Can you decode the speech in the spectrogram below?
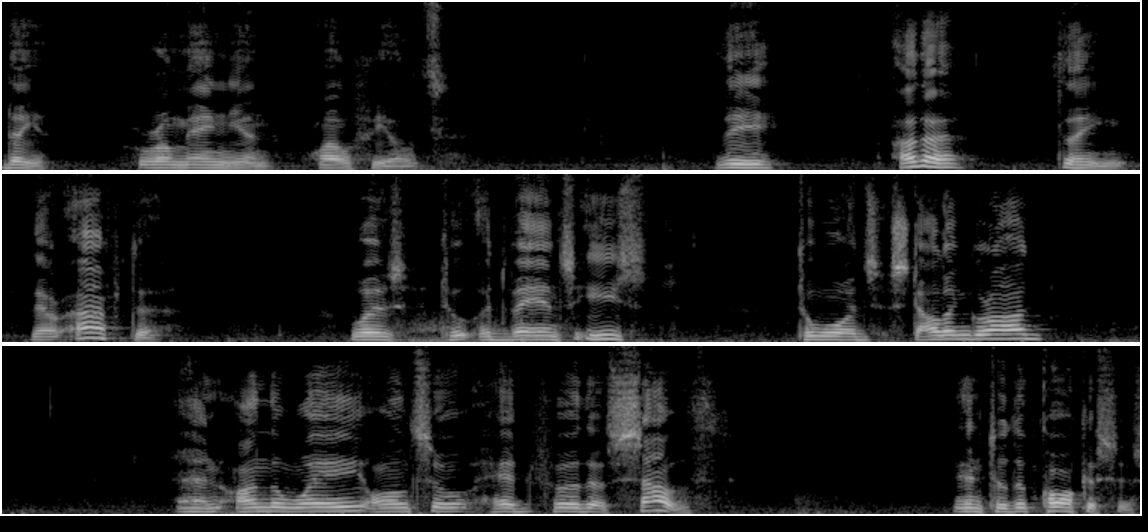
the Romanian oil fields. The other thing thereafter was to advance east towards Stalingrad and on the way also head further south into the Caucasus.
